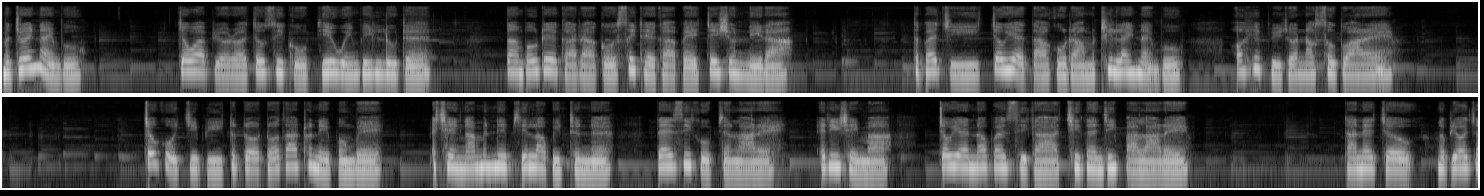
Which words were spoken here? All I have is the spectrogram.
မကျွေးနိုင်ဘူး ကျုပ်ကပြောတော့ကျုပ်စီကိုပြေးဝင်ပြီးလှုတယ်တန်ဗုဒ္ဓဂါထာကိုစိတ်ထဲကပဲကြိတ်ရွတ်နေတာတပတ်ကြီးကျုပ်ရဲ့သားကိုတော့မထိလိုက်နိုင်ဘူးအော်ဟစ်ပြီးတော့နောက်ဆုတ်သွားတယ်ကျုပ်ကိုကြည့်ပြီးတော်တော်ဒေါသထွက်နေပုံပဲအချိန်9မိနစ်ပြည့်လောက်ပြီးထင်တယ်တဲစီကိုပြန်လာတယ်အဲ့ဒီချိန်မှာကျုပ်ရဲ့နောက်ဘက်စီကခြေတံကြီးပါလာတယ်ဒါနဲ့ကျုပ်ငပြောကြ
